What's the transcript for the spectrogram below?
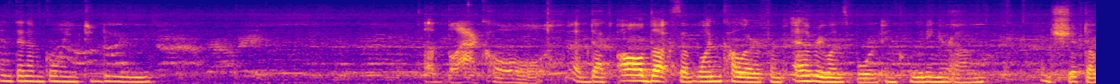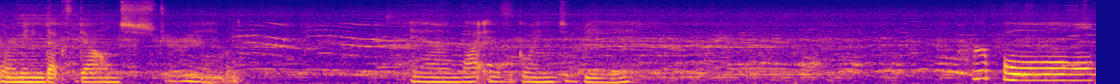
And then I'm going to do a black hole. Abduct all ducks of one color from everyone's board, including your own, and shift all the remaining ducks downstream. And that is going to be purple.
